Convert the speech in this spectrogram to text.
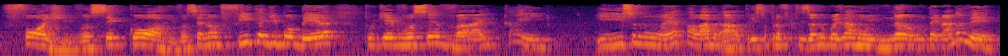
foge, você corre, você não fica de bobeira porque você vai cair. E isso não é palavra, ah, o Cristo está profetizando coisa ruim. Não, não tem nada a ver.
